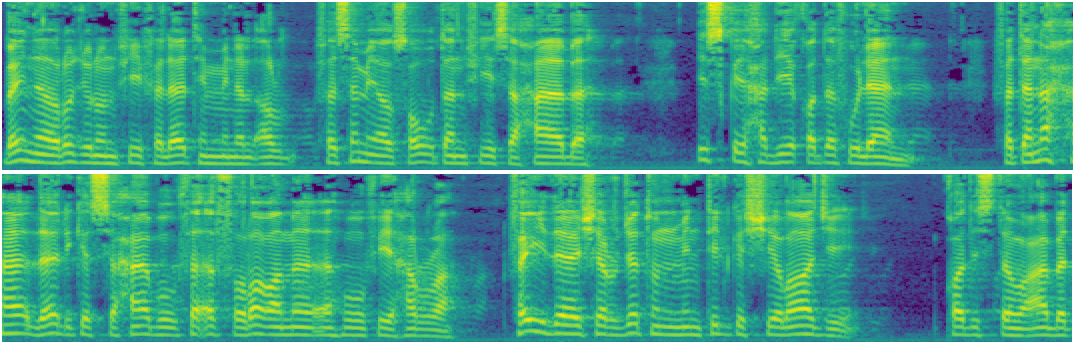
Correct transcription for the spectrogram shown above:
بين رجل في فلاه من الأرض فسمع صوتا في سحابة اسقي حديقة فلان فتنحى ذلك السحاب فأفرغ ماءه في حرة. فإذا شرجة من تلك الشراج قد استوعبت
